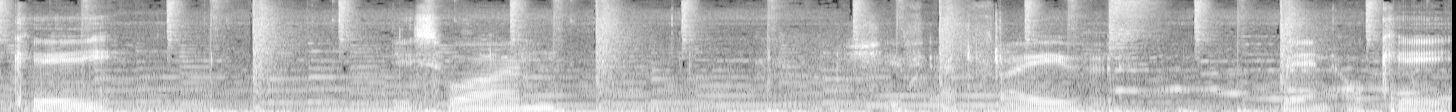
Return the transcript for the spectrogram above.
okay this one. Shift F5 then okay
